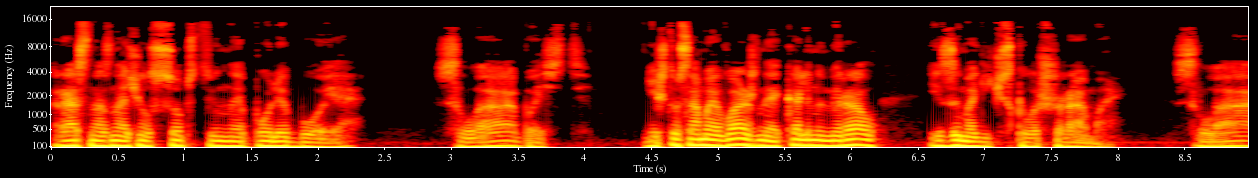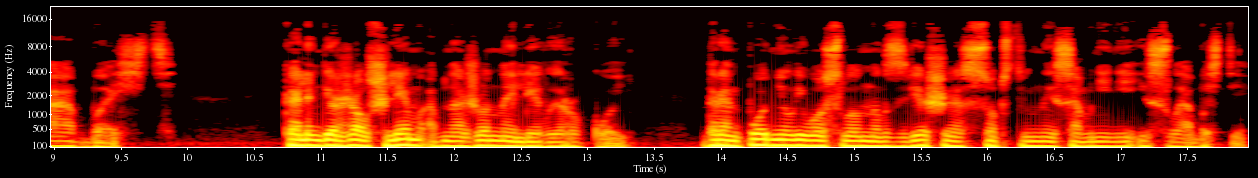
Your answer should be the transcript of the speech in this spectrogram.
Раз назначил собственное поле боя. Слабость. И что самое важное, Калин умирал из-за магического шрама. Слабость. Калин держал шлем обнаженной левой рукой. Дрен поднял его, словно взвешивая собственные сомнения и слабости.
